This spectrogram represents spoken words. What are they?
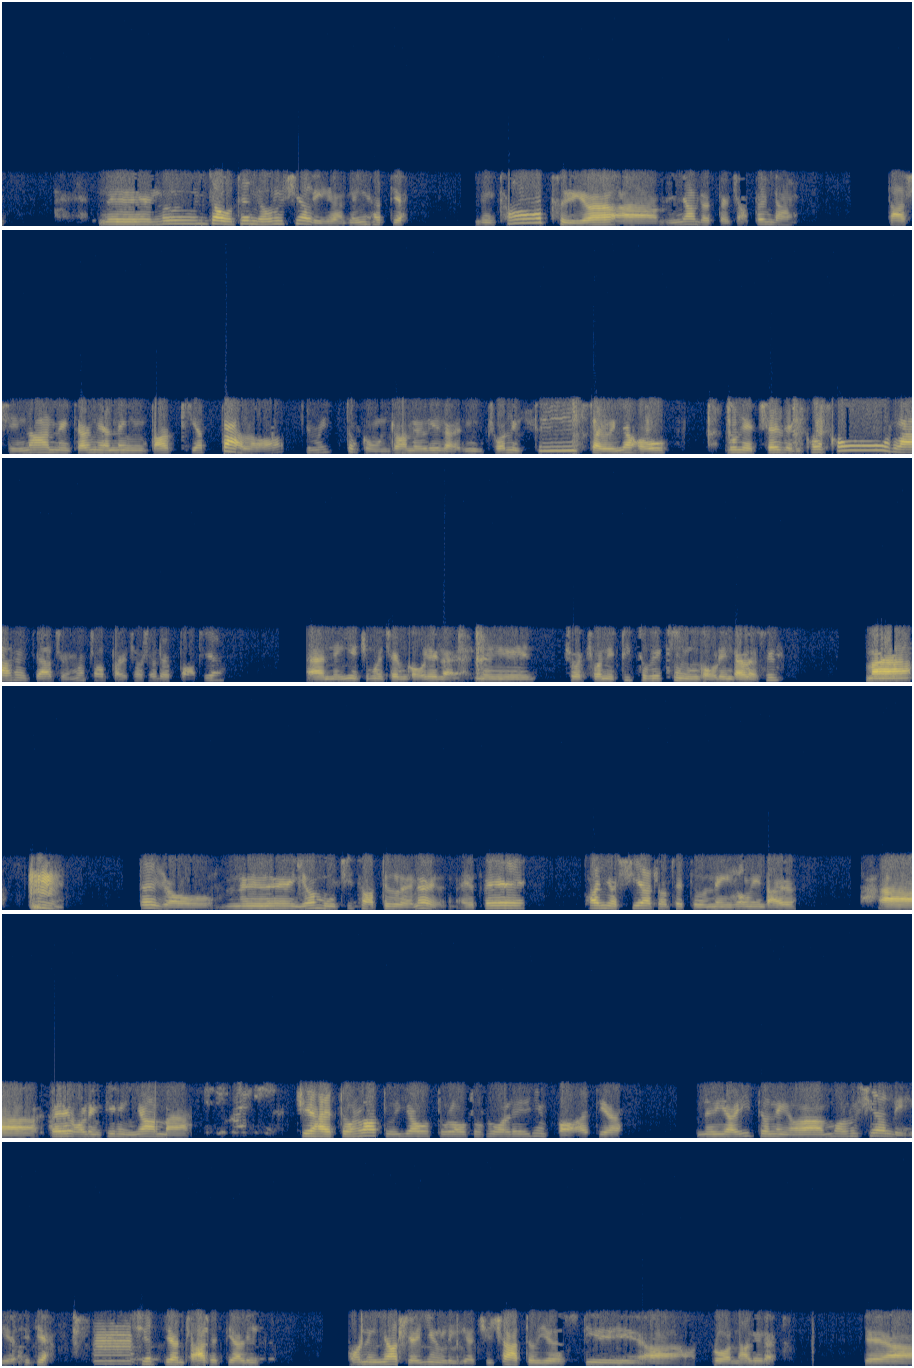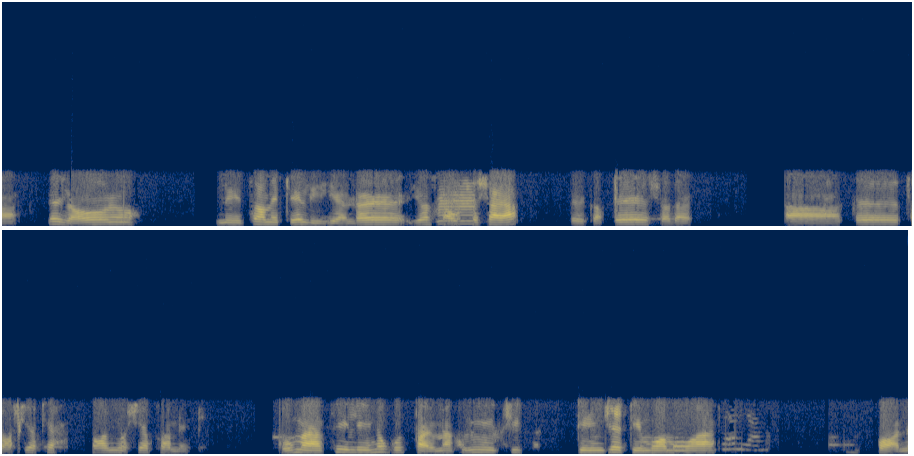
nên nó giàu thế nó sẽ lì hiệp nên hết tiệt nên khó thử à nhau được tại chặt bên này ta chỉ nói nên cái này nên ta thiệt ta rồi chỉ mấy tôi cũng cho nên đi lại chỗ này tí từ nhau hậu lúc này chơi về khó khó la nên cha trưởng mà cho tới cho sẽ được bỏ chứ à nên như chúng ta chơi gỗ đây là nên cho cho này tí tôi biết kinh gọi lên đó là chứ mà đây rồi nên có mu chỉ cho từ lại nữa ở phải bao nhiêu xia cho tới từ này không lên đó à cái ở lên tin nhau mà chỉ hai tuần lo tụi yêu tụi lâu tụi lo lên nhưng bỏ kia nơi ở ít tuần này ở Malaysia lì hiện thì kia xét tiền trả được tiền lì ở nơi nhau sẽ nhưng lì hiện chỉ trả tụi đi à pro nào lại thì à cái đó nên cho mấy cái lì hiện là yếu sau sẽ sai á thì cái cái sau đó à cái trò xe kia bao nhiêu xe phần này cũng mà khi lì nó cũng tới mà cũng chỉ tiền chế tiền mua mua bỏ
